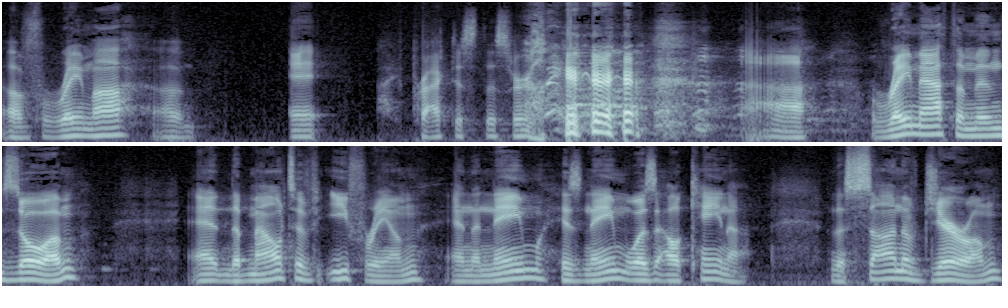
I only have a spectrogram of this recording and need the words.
of Ramah. Uh, I practiced this earlier. uh, Ramathimim and the mount of Ephraim, and the name his name was Elkanah, the son of Jarom,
